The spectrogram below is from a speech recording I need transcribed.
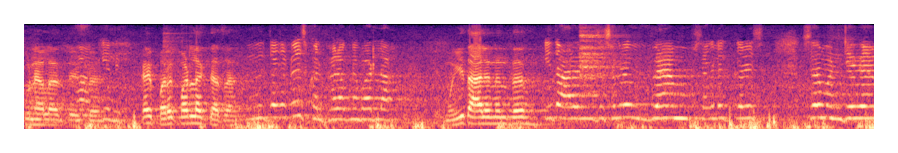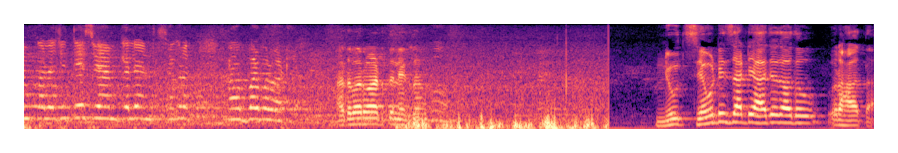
पुण्याला ते हा, केले. काही फरक पडला का त्याचा? त्याचा काहीच फल फरक नाही पडला. मग इथं आल्यानंतर? इथं आल्यानंतर सगळं व्यायाम सगळे करे सर म्हणजे व्यायाम करायचे तेच व्यायाम केले आणि सगळं बरोबर वाटलं. आता बरं वाटतं ना एकदम हो. न्यूज सेवन्टीनसाठी अजय जाधव राहता.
